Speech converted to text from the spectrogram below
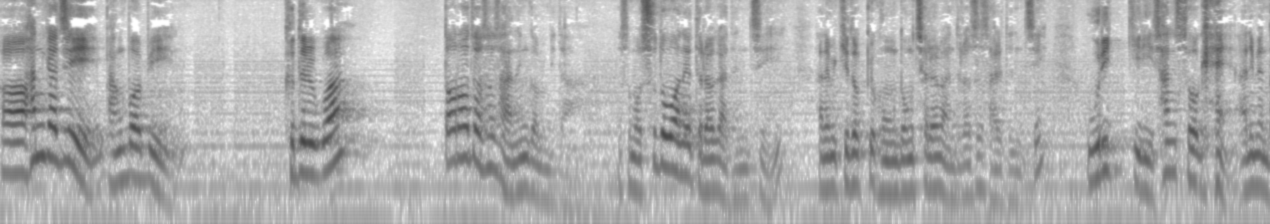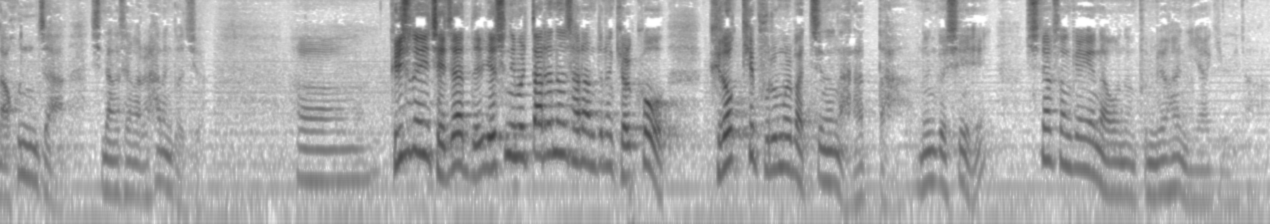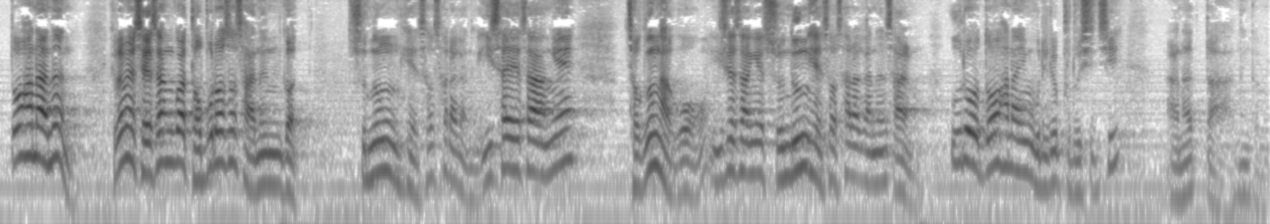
어, 한 가지 방법이 그들과 떨어져서 사는 겁니다. 그래서 뭐 수도원에 들어가든지 아니면 기독교 공동체를 만들어서 살든지 우리끼리 산속에 아니면 나 혼자 신앙생활을 하는 거죠. 어, 그리스도의 제자들, 예수님을 따르는 사람들은 결코 그렇게 부름을 받지는 않았다는 것이 신약 성경에 나오는 분명한 이야기입니다. 또 하나는 그러면 세상과 더불어서 사는 것, 순응해서 살아가는 것. 이 세상에 적응하고 이 세상에 순응해서 살아가는 삶으로도 하나님 우리를 부르시지 않았다는 겁니다.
